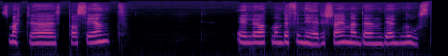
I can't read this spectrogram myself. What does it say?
smertepasient. Eller at man definerer seg med den diagnosen.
